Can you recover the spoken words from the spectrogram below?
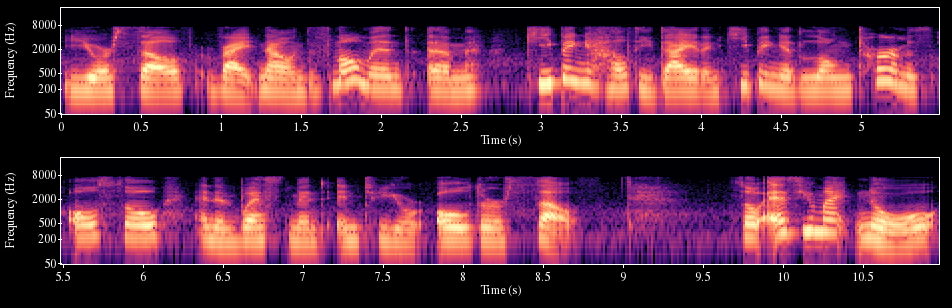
yourself right now in this moment. Um, keeping a healthy diet and keeping it long term is also an investment into your older self. So, as you might know,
